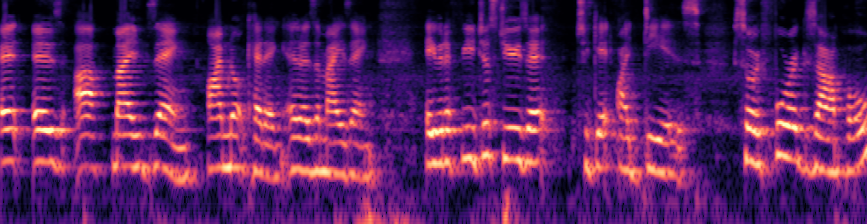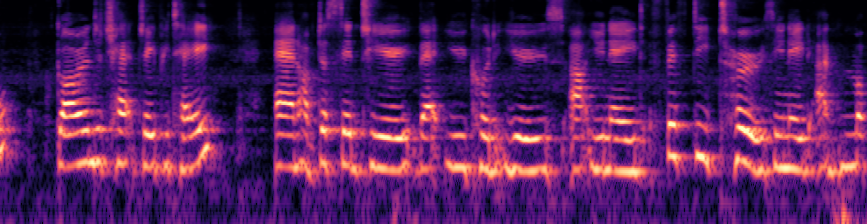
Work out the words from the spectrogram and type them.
It is amazing. I'm not kidding. It is amazing. Even if you just use it to get ideas. So, for example, go into ChatGPT and I've just said to you that you could use, uh, you need 52, so you need a m-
